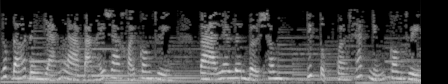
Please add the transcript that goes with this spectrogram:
Lúc đó đơn giản là bạn hãy ra khỏi con thuyền và leo lên bờ sông, tiếp tục quan sát những con thuyền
